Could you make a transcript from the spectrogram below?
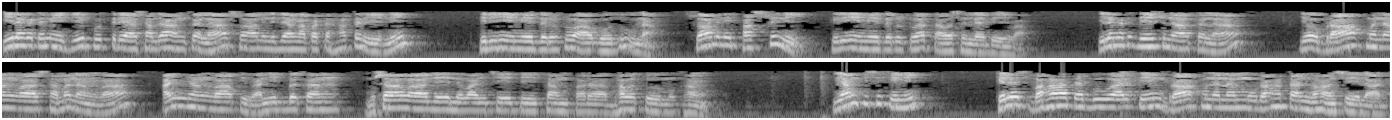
ඊළඟට මේ දීපුත්‍රයා සඳහන් කළා ස්වාමීන් දැන් අපට හතරේනි පිළිහිමේ දොරටුව අවබෝධ වුණා. ස්වාමීනි පස්වෙනි පිළිහිමේ දොරටුවත් අවසර ලැබේවා. ඊළඟට දේශනා කළා යෝ බ්‍රාහ්මණං වා සමණං වා අඤ්ඤං වාපි වනිබ්බකං මුසාවාදේන වංචේති සම්පරා භවතු මුඛං යම් කිසි කෙනෙක් කෙලස් බහා තබූ අර්ථයෙන් බ්‍රාහ්මණ නම් වූ රහතන් වහන්සේලාට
